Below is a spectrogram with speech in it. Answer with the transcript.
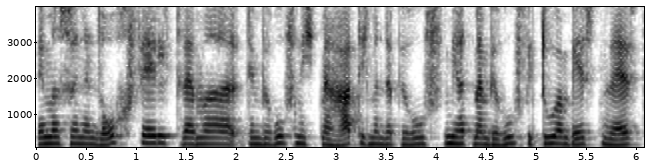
wenn man so in ein Loch fällt, wenn man den Beruf nicht mehr hat, ich meine, der Beruf, mir hat mein Beruf, wie du am besten weißt,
